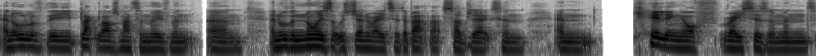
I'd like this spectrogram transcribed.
and all of the Black Lives Matter movement um, and all the noise that was generated about that subject and, and killing off racism and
